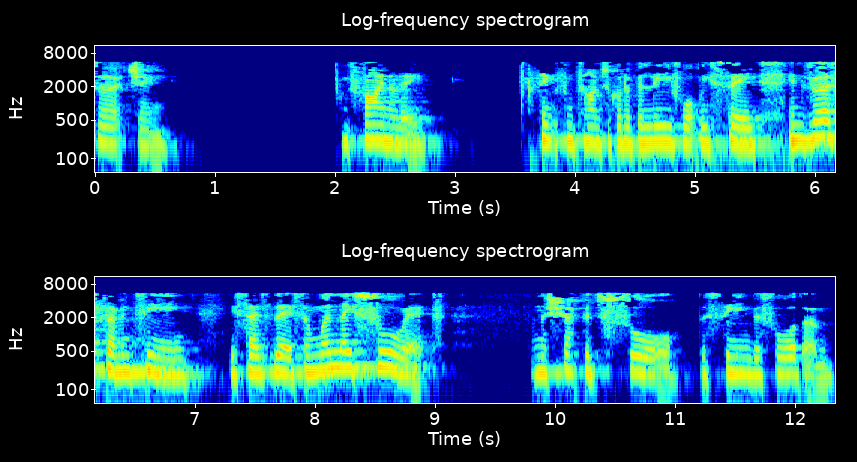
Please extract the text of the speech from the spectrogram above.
searching. And finally, I think sometimes we've got to believe what we see. In verse 17, it says this, and when they saw it, and the shepherds saw the scene before them,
